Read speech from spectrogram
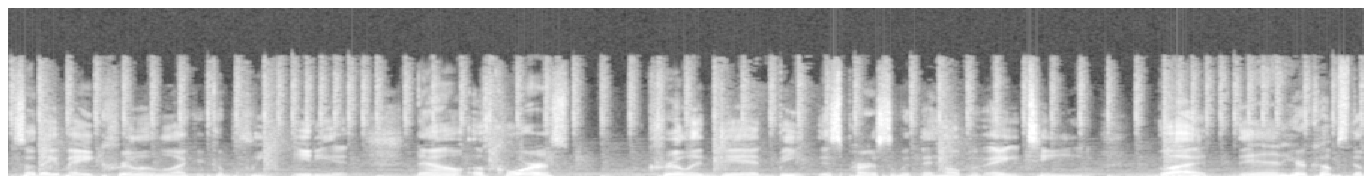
So they made Krillin look like a complete idiot. Now, of course, Krillin did beat this person with the help of 18, but then here comes the,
